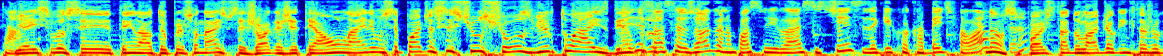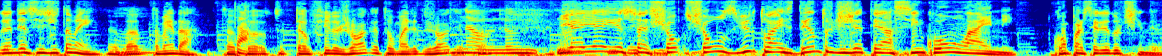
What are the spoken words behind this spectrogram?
Tá. E aí, se você tem lá o teu personagem, você joga GTA online, você pode assistir os shows virtuais Mas dentro. é só se eu jogo, eu não posso ir lá assistir esses aqui que eu acabei de falar? Não, Será? você pode estar do lado de alguém que tá jogando e assistir também. Também dá. Teu- Tá. Teu, teu filho joga, teu marido joga. Não, não. E não- aí é isso, é show- shows virtuais dentro de GTA V online, com a parceria do Tinder.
